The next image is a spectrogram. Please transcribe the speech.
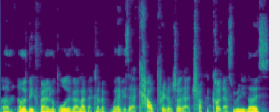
Um, I'm a big fan of all of it. I like that kind of whatever is that a cow print? I'm sure that a trucker coat. That's really nice.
